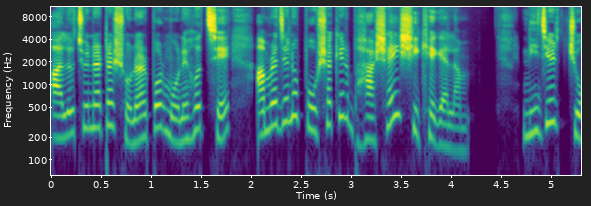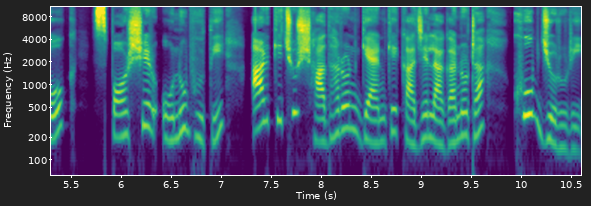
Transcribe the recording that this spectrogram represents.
আলোচনাটা শোনার পর মনে হচ্ছে আমরা যেন পোশাকের ভাষাই শিখে গেলাম। নিজের চোখ স্পর্শের অনুভূতি আর কিছু সাধারণ জ্ঞানকে কাজে লাগানোটা খুব জরুরি।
